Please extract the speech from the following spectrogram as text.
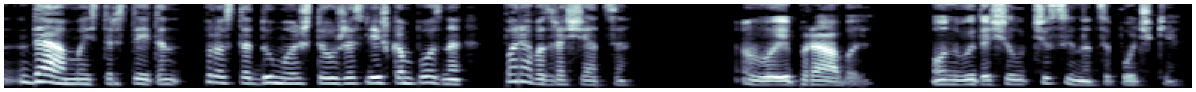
«Да, мистер Стейтон, просто думаю, что уже слишком поздно, пора возвращаться». «Вы правы», он вытащил часы на цепочке.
